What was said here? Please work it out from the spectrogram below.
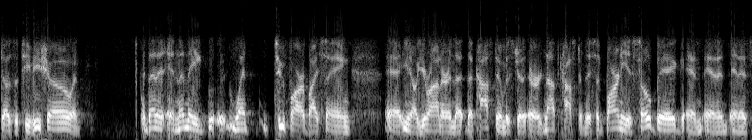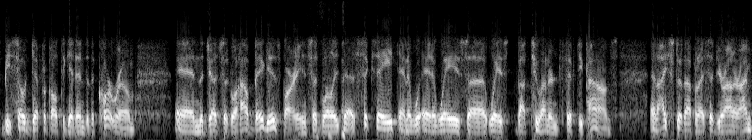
does the TV show, and and then it, and then they went too far by saying uh, you know, Your Honor, and the, the costume is just, or not the costume. They said Barney is so big and and and it'd be so difficult to get into the courtroom. And the judge said, "Well, how big is Barney?" He said, "Well, it's uh, six eight and it, and it weighs uh, weighs about 250 pounds." And I stood up and I said, "Your Honor, I'm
